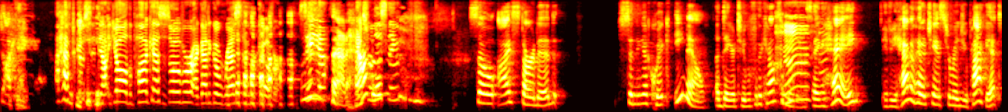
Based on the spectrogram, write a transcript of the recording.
shocking. I have to go sit down, y'all. The podcast is over. I got to go rest and recover. See ya. That Thanks happened? for listening. So I started sending a quick email a day or two before the council meeting mm-hmm. saying, hey, if you haven't had a chance to read your packet,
